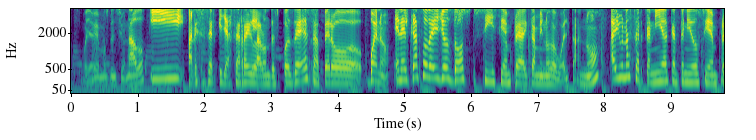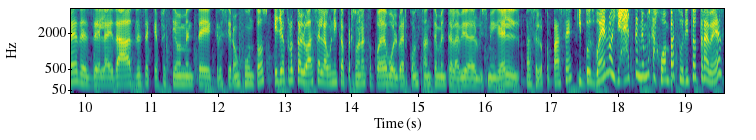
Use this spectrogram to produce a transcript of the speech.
como ya habíamos mencionado, y parece ser que ya se arreglaron después de esa, pero bueno, en el caso de ellos dos sí siempre hay camino de vuelta, ¿no? Hay una cercanía que han tenido siempre desde la edad, desde que efectivamente crecieron juntos, que yo creo que lo hace la única persona que puede volver constantemente a la vida de Luis Miguel, pase lo que pase. Y pues bueno, ya tenemos a Juan Pazurito otra vez,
